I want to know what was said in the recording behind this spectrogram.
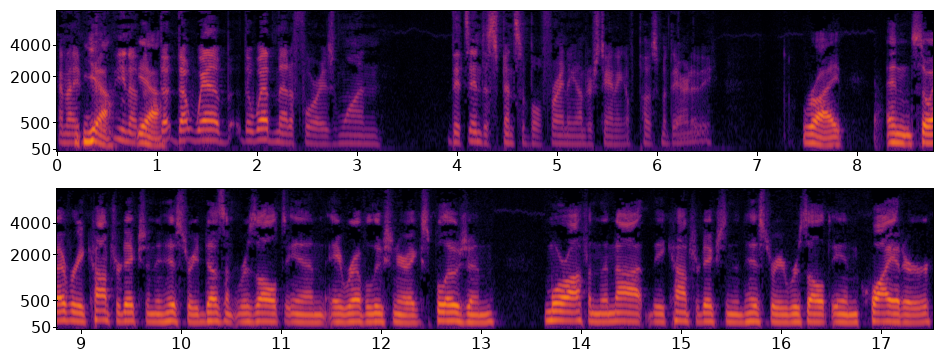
And I, Yeah, you know, yeah. the web, the web metaphor is one that's indispensable for any understanding of postmodernity. Right. And so every contradiction in history doesn't result in a revolutionary explosion. More often than not, the contradictions in history result in quieter,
